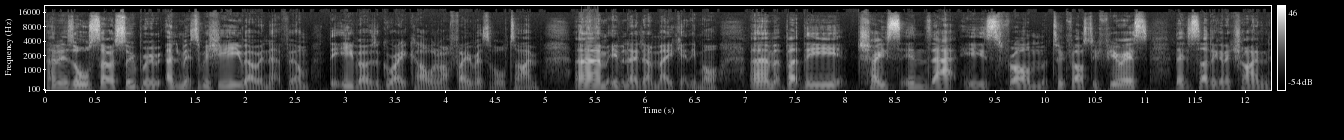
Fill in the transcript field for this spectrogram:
And there's also a Subaru, a Mitsubishi Evo in that film. The Evo is a great car, one of my favourites of all time, um, even though they don't make it anymore. Um, but the chase in that is from Too Fast, Too Furious. They decide they're going to try and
